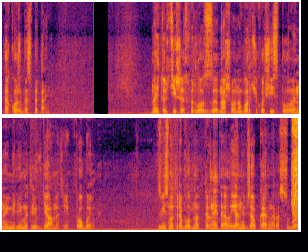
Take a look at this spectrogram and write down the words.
Також без питань. Найтовстіше свердло з нашого наборчику 6,5 мм в діаметрі. Пробуємо. Звісно, треба було б надкернити, але я не взяв кернера з собою.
